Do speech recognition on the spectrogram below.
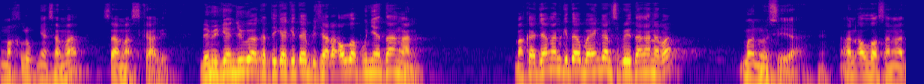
makhluknya sama sama sekali. Demikian juga ketika kita bicara Allah punya tangan. Maka jangan kita bayangkan seperti tangan apa? Manusia. Tangan Allah sangat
